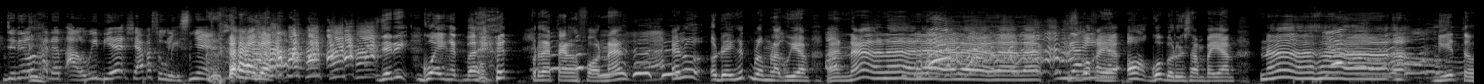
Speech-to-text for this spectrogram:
Jadi lo hadat Alwi dia siapa sulisnya? Jadi gue inget banget pernah teleponan. Eh lu udah inget belum lagu yang na na na na na na. Terus gue kayak oh gue baru sampai yang nah ah, gitu.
